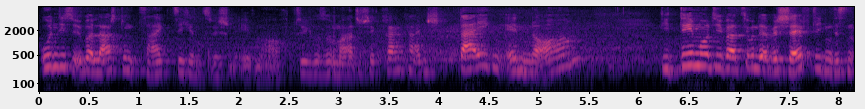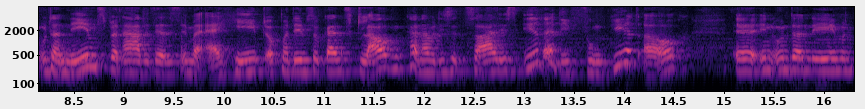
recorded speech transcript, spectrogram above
und diese Überlastung zeigt sich inzwischen eben auch. Psychosomatische Krankheiten steigen enorm die Demotivation der Beschäftigten, das ist ein Unternehmensberater, der das immer erhebt, ob man dem so ganz glauben kann, aber diese Zahl ist irre, die fungiert auch in Unternehmen.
